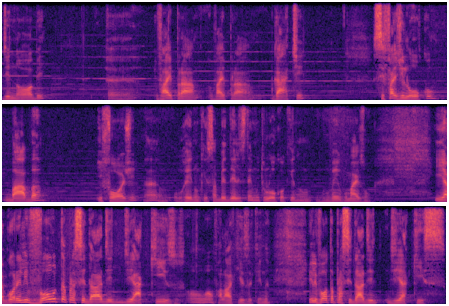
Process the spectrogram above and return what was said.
de Nob, é, vai para vai Gate, se faz de louco, baba e foge. Né? O rei não quis saber deles, tem muito louco aqui, não, não venho com mais um. E agora ele volta para a cidade de Aquis, vamos falar Aquis aqui, né? Ele volta para a cidade de Aquis.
